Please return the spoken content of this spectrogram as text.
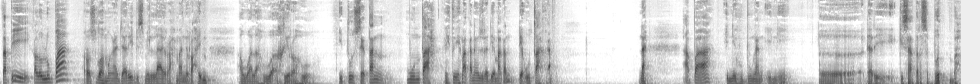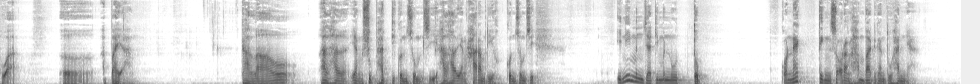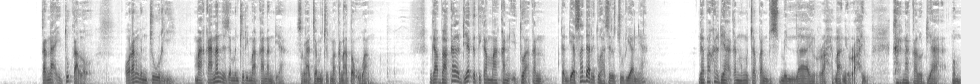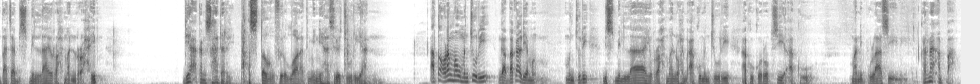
Tapi kalau lupa, Rasulullah mengajari Bismillahirrahmanirrahim, awalahu wa akhirahu. Itu setan muntah, itu ya makanan yang sudah dia makan, dia utahkan. Nah, apa ini hubungan ini eh, dari kisah tersebut bahwa uh, apa ya? Kalau hal-hal yang subhat dikonsumsi, hal-hal yang haram dikonsumsi, ini menjadi menutup connecting seorang hamba dengan Tuhannya. Karena itu kalau orang mencuri makanan saja mencuri makanan dia, sengaja mencuri makanan atau uang, nggak bakal dia ketika makan itu akan dan dia sadar itu hasil curiannya, gak bakal dia akan mengucapkan Bismillahirrahmanirrahim. Karena kalau dia membaca Bismillahirrahmanirrahim, dia akan sadar, astagfirullahaladzim ini hasil curian. Atau orang mau mencuri, gak bakal dia mencuri Bismillahirrahmanirrahim. Aku mencuri, aku korupsi, aku manipulasi ini. Karena apa?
